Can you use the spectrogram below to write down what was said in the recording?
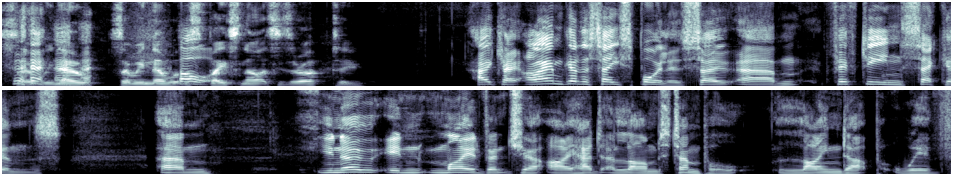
so we know so we know what the Oh. space Nazis are up to. Okay, I'm going to say spoilers. So, um, 15 seconds. Um, you know, in my adventure, I had Alarm's Temple lined up with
